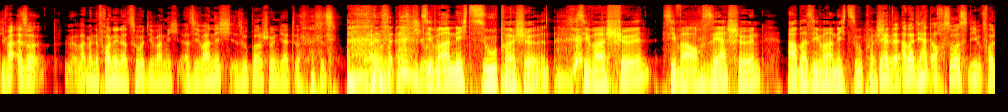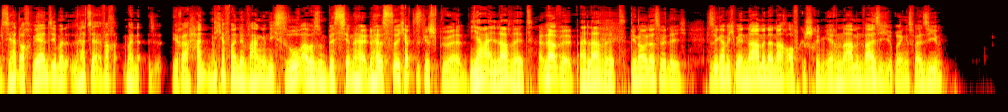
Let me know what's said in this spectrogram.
Die war, also, war meine Freundin dazu, die war nicht, also sie war nicht super schön, die hat, cute. Sie war nicht super schön. Sie war schön, sie war auch sehr schön, aber sie war nicht super Die schön. hat, aber die hat auch sowas Liebevolles. Sie hat auch, während sie, man, hat sie einfach meine, ihre Hand nicht auf meine Wange, nicht so, aber so ein bisschen halt, weißt du, ich habe das gespürt. ja, I love it. I love it. I love it. Genau das will ich. Deswegen habe ich mir ihren Namen danach aufgeschrieben. Ihren Namen weiß ich übrigens, weil sie,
